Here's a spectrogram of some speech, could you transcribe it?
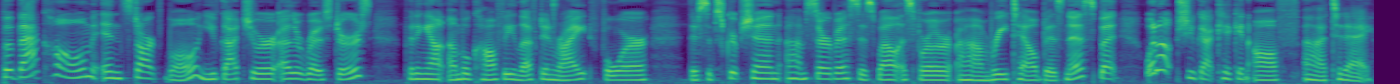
But back home in Starkville, you've got your other roasters putting out Humble Coffee left and right for the subscription um, service as well as for um, retail business. But what else you got kicking off uh, today?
